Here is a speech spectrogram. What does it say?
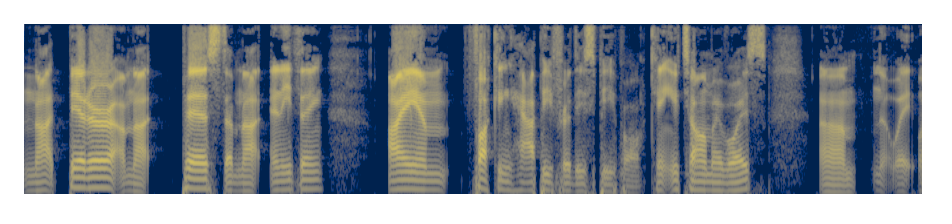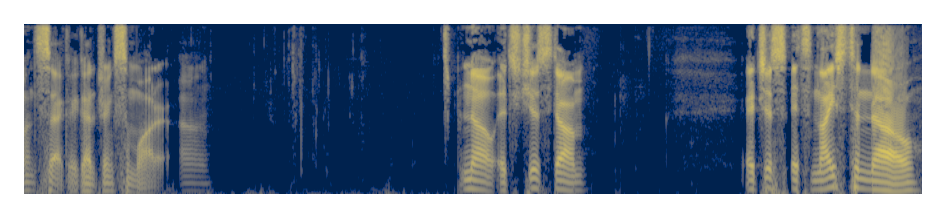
Not bitter. I'm not pissed. I'm not anything. I am fucking happy for these people. Can't you tell in my voice? Um, no, wait one sec. I gotta drink some water. Uh, no, it's just um it's just it's nice to know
